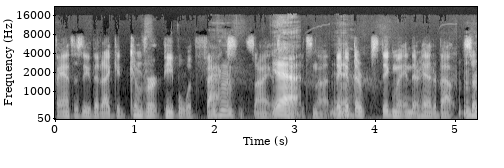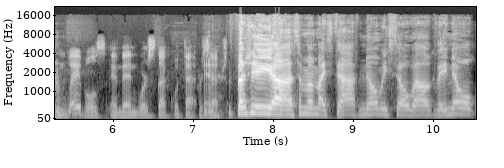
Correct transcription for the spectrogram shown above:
fantasy that I could convert people with facts and science. Mm-hmm. Yeah. it's not. They Yeah. get their stigma in their head about certain labels, and then we're stuck with that perception. Especially uh, some of my staff know me so well. They know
